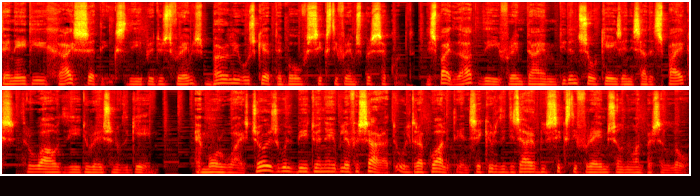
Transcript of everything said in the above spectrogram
1080 high settings, the produced frames barely was kept above 60 frames per second. Despite that, the frame time didn't showcase any sudden spikes throughout the duration of the game. A more wise choice will be to enable FSR at ultra quality and secure the desirable 60 frames on 1% low.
